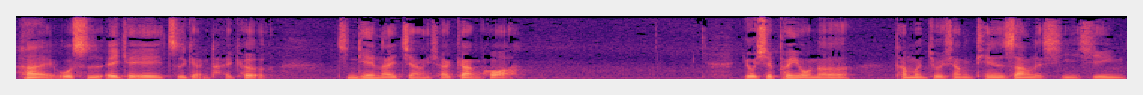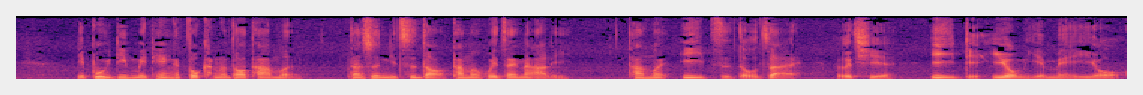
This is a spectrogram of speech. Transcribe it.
嗨我是 aka 质感台客。今天来讲一下干话。有些朋友呢他们就像天上的星星你不一定每天都看得到他们但是你知道他们会在那里他们一直都在而且一点用也没有。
